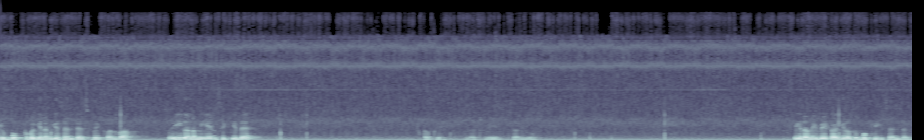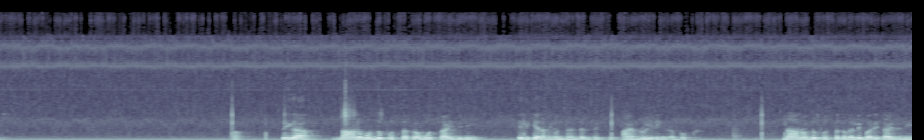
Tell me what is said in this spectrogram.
ಈ ಬುಕ್ ಬಗ್ಗೆ ನಮಗೆ ಸೆಂಟೆನ್ಸ್ ಬೇಕಲ್ವಾ? ಸೊ ಈಗ ನಮಗೇನು ಸಿಕ್ಕಿದೆ? Okay let me tell you ಈಗ ನಮಗೆ ಬೇಕಾಗಿರೋದು ಬುಕ್ಕಿಗೆ ಸೆಂಟೆನ್ಸ್ ಹಾಂ ಈಗ ನಾನು ಒಂದು ಪುಸ್ತಕ ಓದ್ತಾ ಇದ್ದೀನಿ. ಇದಕ್ಕೆ ನಮಗೆ ಒಂದು ಸೆಂಟೆನ್ಸ್ ಇತ್ತು. I am reading a book ನಾನೊಂದು ಪುಸ್ತಕದಲ್ಲಿ ಬರಿತಾ ಇದ್ದೀನಿ.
